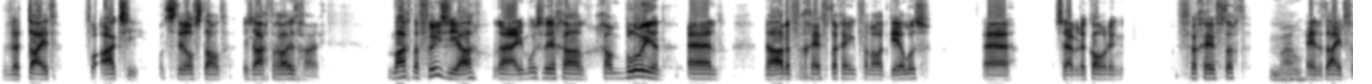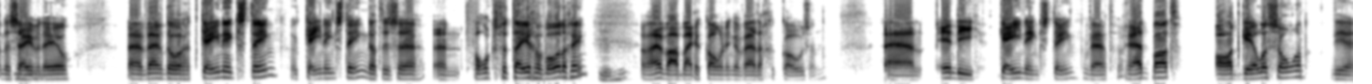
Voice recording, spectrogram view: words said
Werd tijd voor actie. Want stilstand is achteruitgang. Magna Frisia, nou, die moest weer gaan, gaan bloeien. En na de vergiftiging van Ard Gilles, uh, ze hebben de koning vergiftigd. Wow. In het eind van de 7e eeuw. Uh, werd door het Koningsting. Het Koningsting, dat is uh, een volksvertegenwoordiging. Mm -hmm. waarbij de koningen werden gekozen. En in die Koningsting werd Redbad, Ard Gilles zoon. Die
